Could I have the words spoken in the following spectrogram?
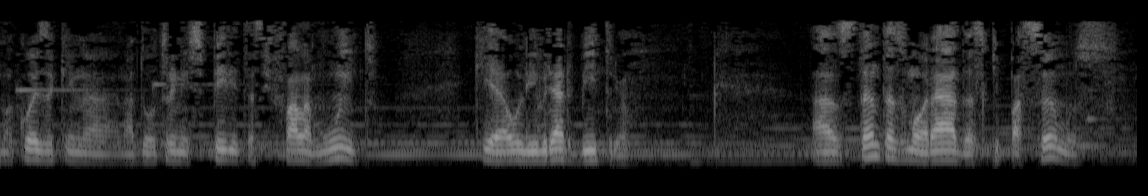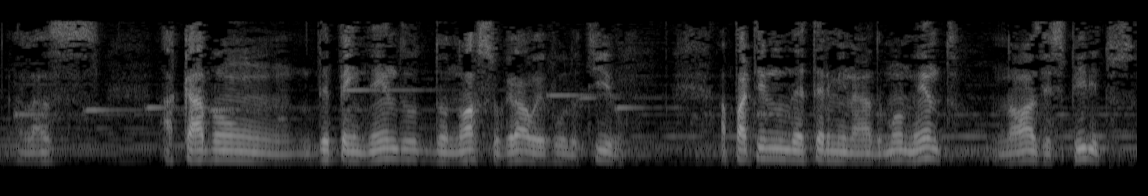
uma coisa que na, na, doutrina espírita se fala muito, que é o livre-arbítrio. As tantas moradas que passamos, elas acabam dependendo do nosso grau evolutivo. A partir de um determinado momento, nós espíritos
